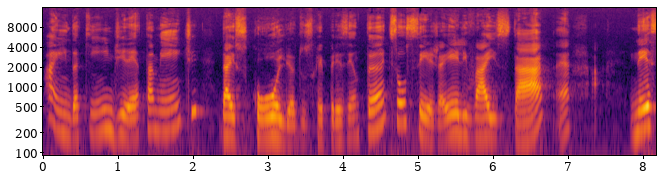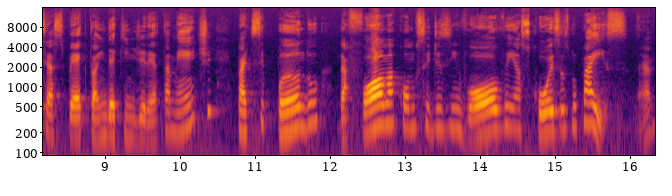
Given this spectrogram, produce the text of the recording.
ainda que indiretamente, da escolha dos representantes, ou seja, ele vai estar né, nesse aspecto, ainda que indiretamente, participando da forma como se desenvolvem as coisas no país. Né?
